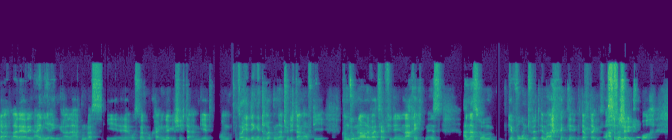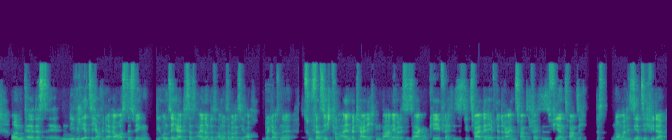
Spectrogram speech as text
ja, leider ja den Einjährigen gerade hatten, was die äh, Russland-Ukraine-Geschichte angeht. Und solche Dinge drücken natürlich dann auf die Konsumlaune, weil es halt viel in den Nachrichten ist. Andersrum, gewohnt wird immer. ich glaube, da gibt es auch Absolut. so einen schönen Spruch. Und äh, das äh, nivelliert sich auch wieder raus. Deswegen die Unsicherheit ist das eine und das andere ist aber, dass ich auch durchaus eine Zuversicht von allen Beteiligten wahrnehme, dass sie sagen, okay, vielleicht ist es die zweite Hälfte 23, vielleicht ist es 24. Das normalisiert sich wieder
